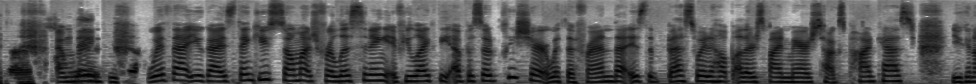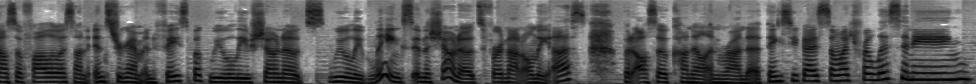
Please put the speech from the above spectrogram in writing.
and with, with that, you guys, thank you so much for listening. If you liked the episode, please share it with a friend. That is the best way to help others find Marriage Talks podcast. You can also follow us on Instagram and Facebook. We will leave show notes, we will leave links in the show notes for not only us, but also Connell and Rhonda. Thanks, you guys, so much for listening.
